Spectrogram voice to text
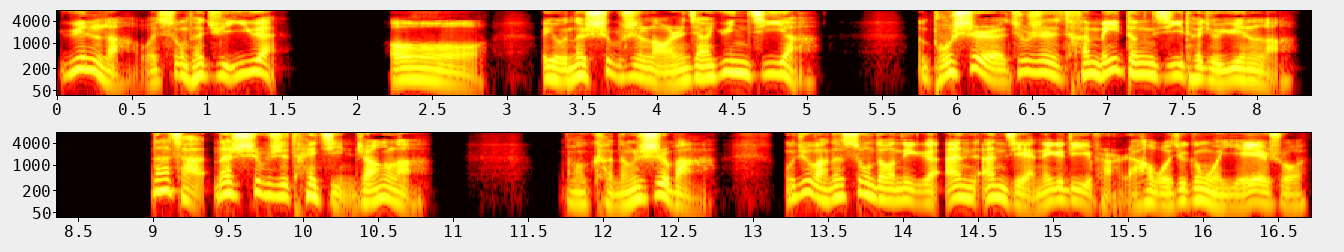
晕了，我送他去医院。哦，哎呦，那是不是老人家晕机呀？不是，就是还没登机他就晕了。那咋？那是不是太紧张了？哦，可能是吧。我就把他送到那个安安检那个地方，然后我就跟我爷爷说。”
